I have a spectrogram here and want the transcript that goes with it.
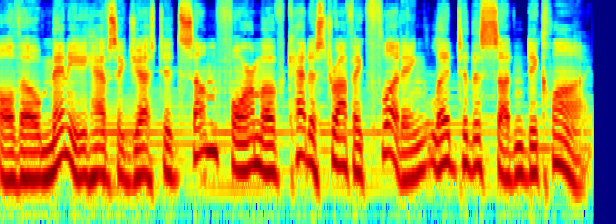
although many have suggested some form of catastrophic flooding led to the sudden decline.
